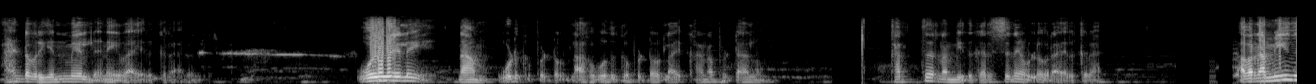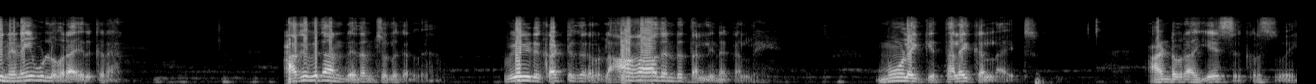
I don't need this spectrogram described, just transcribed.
ஆண்டவர் என் மேல் நினைவாயிருக்கிறார் என்று. ஒருவேளை நாம் ஒடுக்கப்பட்டவர்களாக ஒதுக்கப்பட்டவர்களாய் காணப்பட்டாலும் கர்த்தர் நம் மீது கரிசனை உள்ளவராய் இருக்கிறார் அவர் நம் மீது நினைவுள்ளவராய் இருக்கிறார். ஆகவேதான் வேதம் சொல்லுகிறது வீடு கட்டுகிறவர்கள் ஆகாதென்று தள்ளின கல்லை மூளைக்கு தலைக்கல்லாயிற்று. ஆண்டவராக இயேசு கிறிஸ்துவை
